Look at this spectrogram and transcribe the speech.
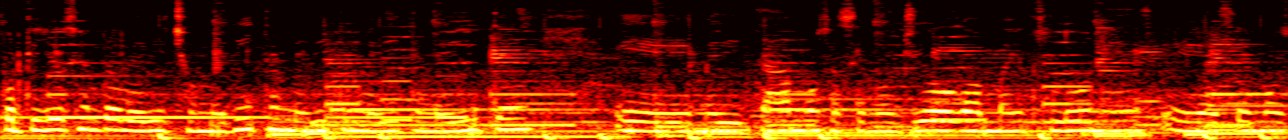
Porque yo siempre le he dicho, mediten, mediten, mediten, mediten. Eh, meditamos, hacemos yoga, mindfulness, eh, hacemos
